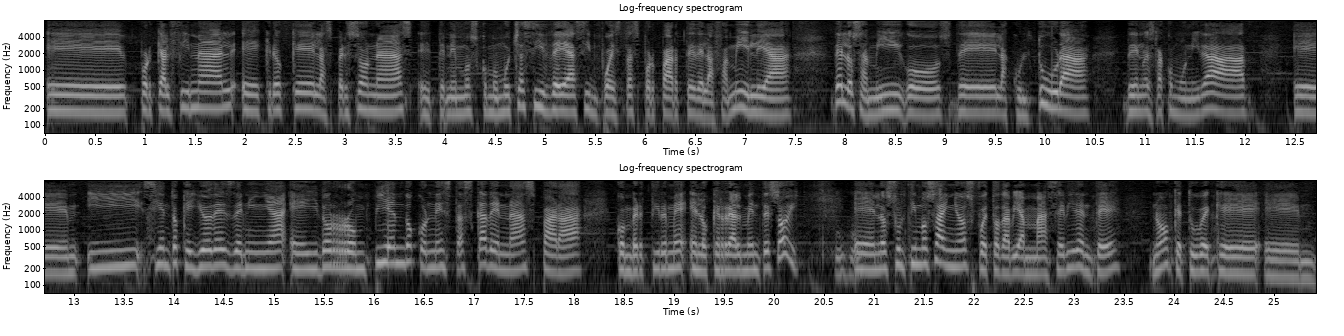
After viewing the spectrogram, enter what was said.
Eh, porque al final eh, creo que las personas eh, tenemos como muchas ideas impuestas por parte de la familia, de los amigos, de la cultura, de nuestra comunidad. y siento que yo desde niña he ido rompiendo con estas cadenas para convertirme en lo que realmente soy. En los últimos años fue todavía más evidente, ¿no? Que tuve que eh,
